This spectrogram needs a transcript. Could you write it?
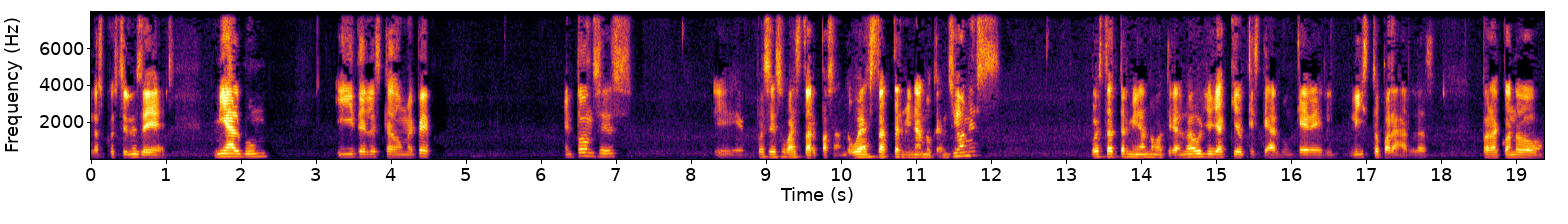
las cuestiones de mi álbum y del MP. Entonces, eh, pues eso va a estar pasando. Voy a estar terminando canciones, voy a estar terminando material nuevo. Yo ya quiero que este álbum quede listo para las para cuando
